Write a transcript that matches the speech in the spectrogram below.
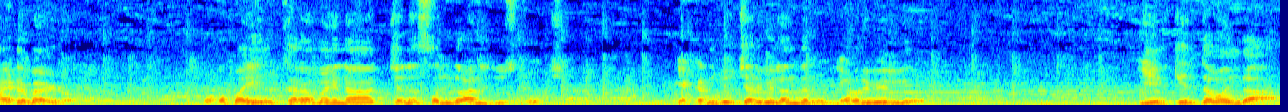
హైదరాబాద్లో ఒక భయంకరమైన జనసంద్రాన్ని చూస్తూ వచ్చారు. ఎక్కడి నుంచి వచ్చారు వీళ్ళందరూ? ఎవరి వీళ్ళు? ఏంటి ఎంతమందా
